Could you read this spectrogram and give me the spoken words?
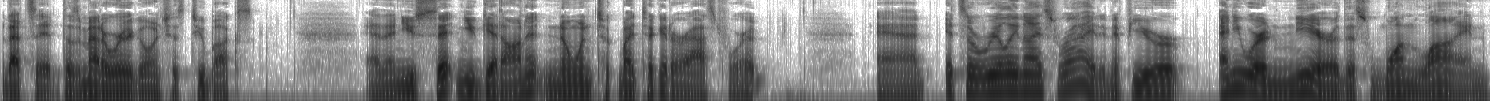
That's it. Doesn't matter where you're going, it's just 2 bucks. And then you sit and you get on it. No one took my ticket or asked for it and it's a really nice ride. And if you're anywhere near this one line,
